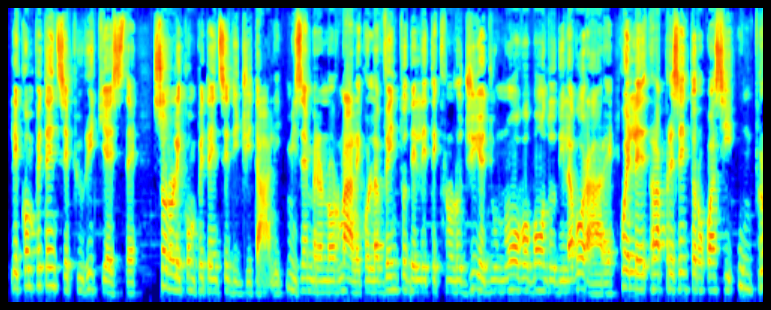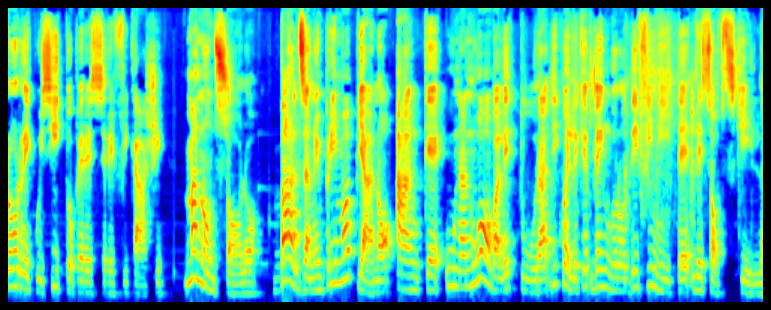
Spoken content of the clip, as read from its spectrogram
le competenze più richieste sono le competenze digitali. Mi sembra normale con l'avvento delle tecnologie di un nuovo modo di lavorare, quelle rappresentano quasi un prerequisito per essere efficaci. Ma non solo, balzano in primo piano anche una nuova lettura di quelle che vengono definite le soft skill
